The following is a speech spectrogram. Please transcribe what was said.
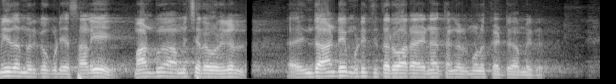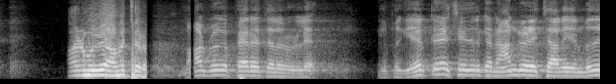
மீதம் இருக்கக்கூடிய சாலையை மாண்புமிகு அமைச்சர் அவர்கள் இந்த ஆண்டே முடித்து தருவாரா என தங்கள் மூலம் கேட்டு அமைகிறேன் மாண்புமிகு அமைச்சர். மாண்புமிகு பேரவைத் தலைவர்களே இப்போ ஏற்கனவே செய்திருக்க நான்கு வழி சாலை என்பது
